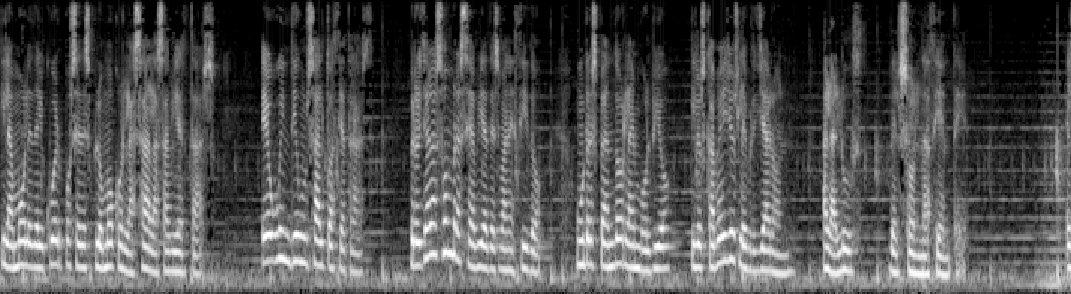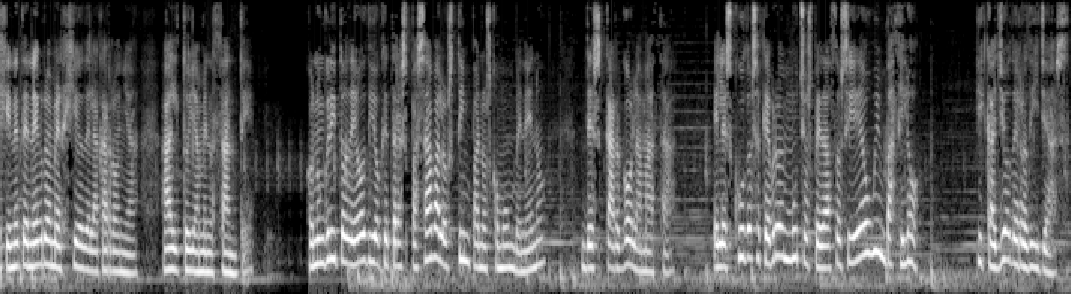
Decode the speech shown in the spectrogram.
y la mole del cuerpo se desplomó con las alas abiertas. Eowyn dio un salto hacia atrás, pero ya la sombra se había desvanecido. Un resplandor la envolvió y los cabellos le brillaron a la luz del sol naciente. El jinete negro emergió de la carroña, alto y amenazante. Con un grito de odio que traspasaba los tímpanos como un veneno, descargó la maza. El escudo se quebró en muchos pedazos y Eowyn vaciló y cayó de rodillas.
